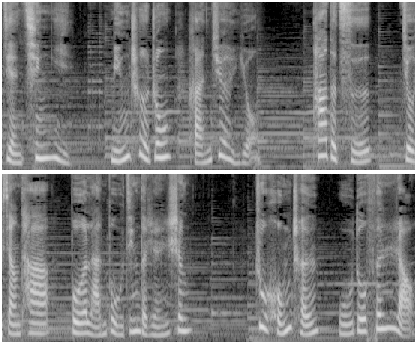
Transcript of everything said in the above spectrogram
见清逸，明澈中含隽永。他的词。就像他波澜不惊的人生，住红尘无多纷扰，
